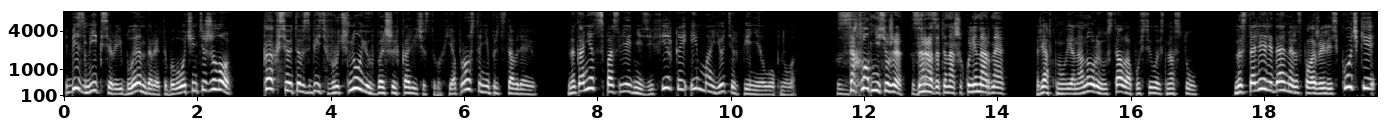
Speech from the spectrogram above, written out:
Без миксера и блендера это было очень тяжело. Как все это взбить вручную в больших количествах, я просто не представляю. Наконец, с последней зефиркой и мое терпение лопнуло. «Захлопнись уже, зараза ты наша кулинарная!» Рявкнул я на нору и устало опустилась на стул. На столе рядами расположились кучки,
